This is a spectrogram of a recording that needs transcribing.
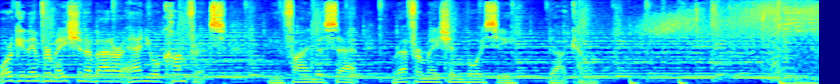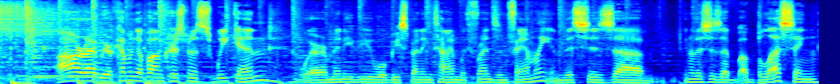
or get information about our annual conference, you can find us at reformationboise.com. All right, we are coming up on Christmas weekend, where many of you will be spending time with friends and family, and this is, uh, you know, this is a, a blessing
